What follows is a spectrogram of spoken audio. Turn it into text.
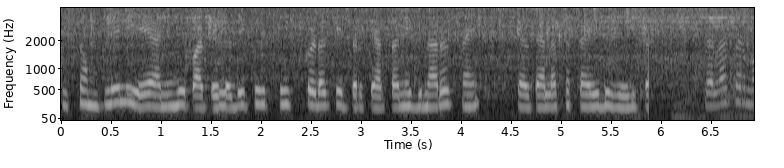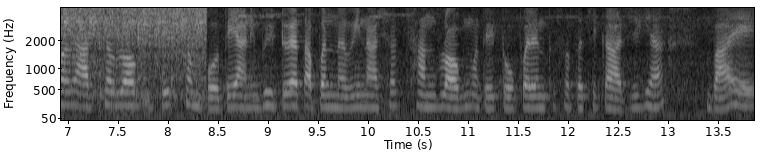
ती संपलेली आहे आणि हे पातेलं देखील खूप कडक आहे तर ते आता निघणारच नाही. तर त्याला सकाळी धुवेल. चला तर मग आजचा ब्लॉग इथेच संपवते आणि भेटूयात आपण नवीन अशाच छान ब्लॉगमध्ये तोपर्यंत स्वतःची काळजी घ्या. बाय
